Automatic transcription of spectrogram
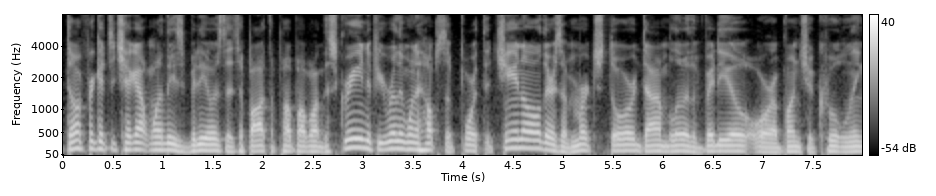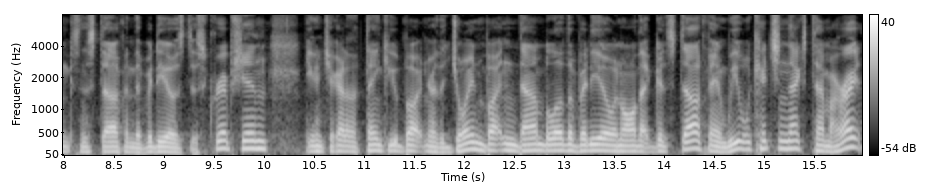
Don't forget to check out one of these videos that's about to pop up on the screen. If you really want to help support the channel, there's a merch store down below the video or a bunch of cool links and stuff in the video's description. You can check out the thank you button or the join button down below the video and all that good stuff. And we will catch you next time. All right.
